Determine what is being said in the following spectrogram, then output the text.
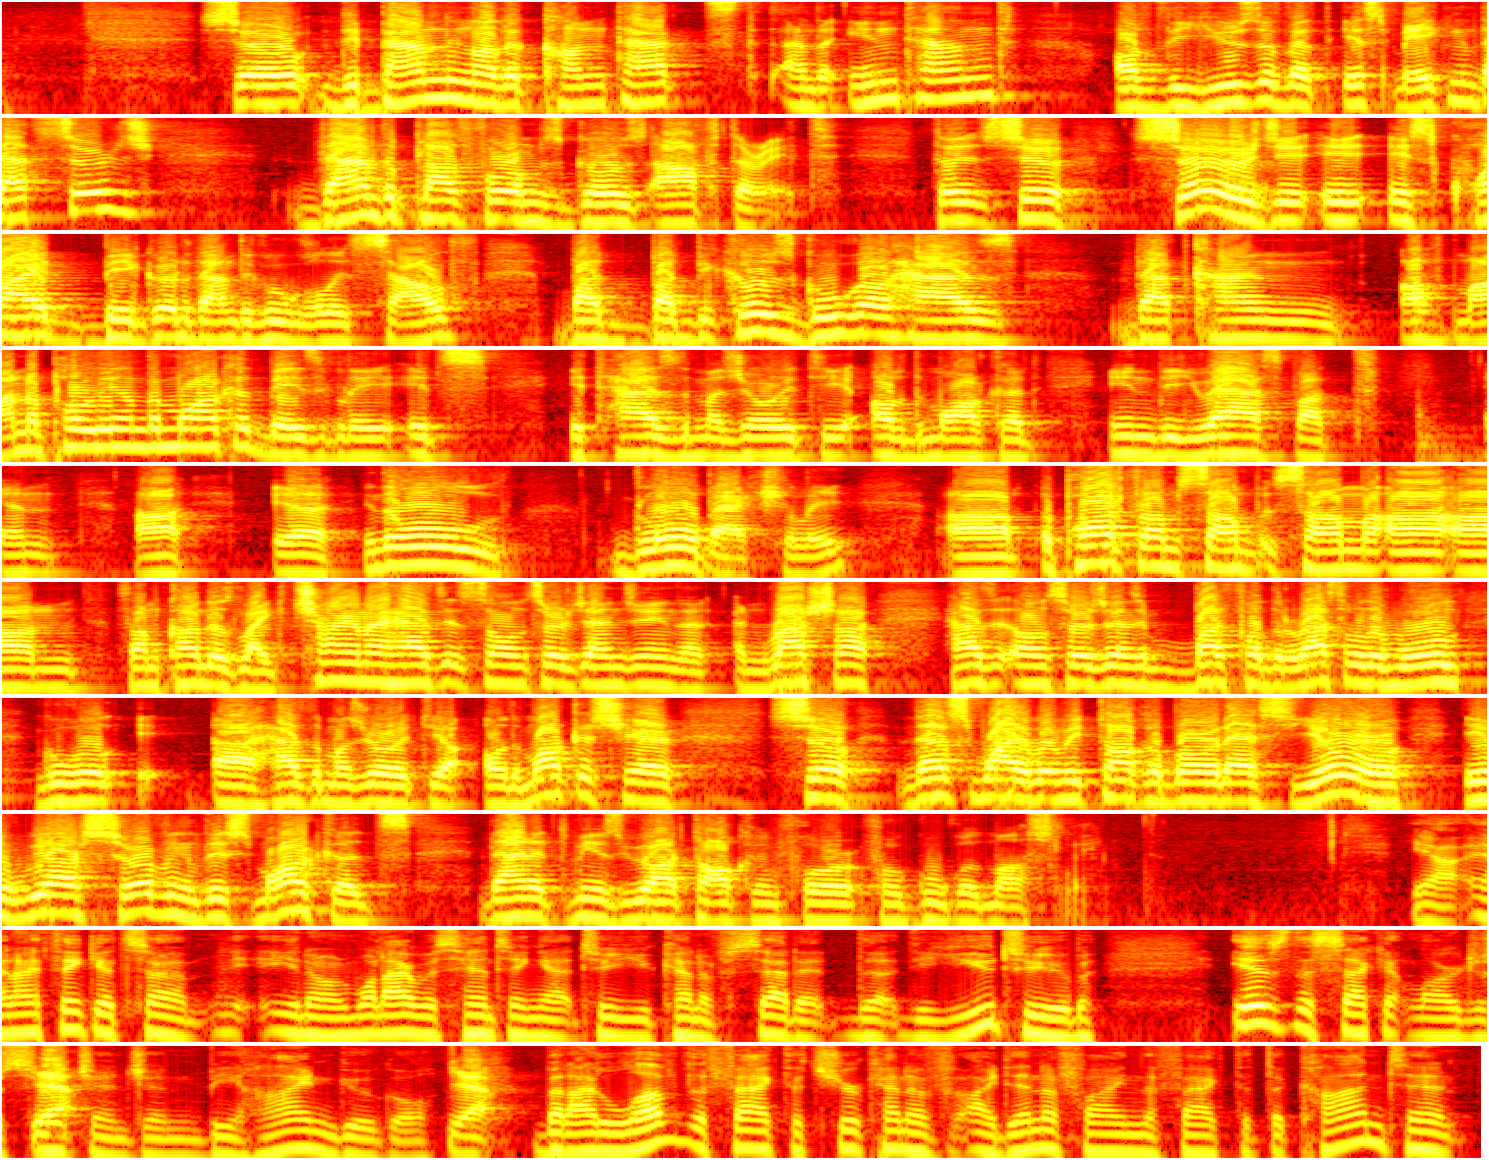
So depending on the context and the intent of the user that is making that search, then the platforms goes after it. The, so search is quite bigger than the Google itself, but but because Google has that kind of monopoly on the market, basically it's it has the majority of the market in the U.S., but and uh, uh, in the whole globe actually. Uh, apart from some some uh, um, some countries like China has its own search engine and, and, Russia has its own search engine, but for the rest of the world, Google uh, has the majority of the market share. So that's why when we talk about SEO, if we are serving these markets, then it means we are talking for for Google mostly. Yeah, and I think it's um, you know, and what I was hinting at too, you kind of said it. The the YouTube is the second largest search yeah. engine behind Google. Yeah. But I love the fact that you're kind of identifying the fact that the content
